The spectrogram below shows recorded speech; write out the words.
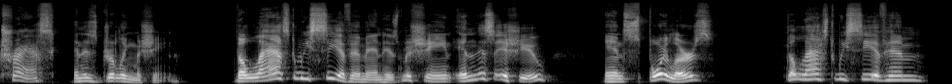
Trask and his drilling machine. The last we see of him and his machine in this issue, and spoilers, the last we see of him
